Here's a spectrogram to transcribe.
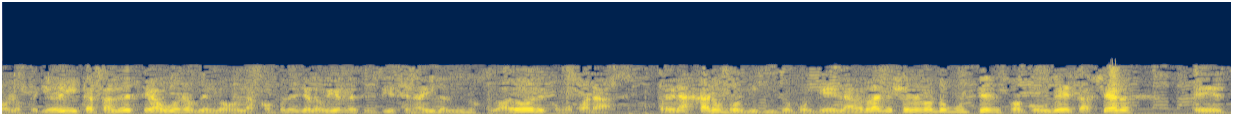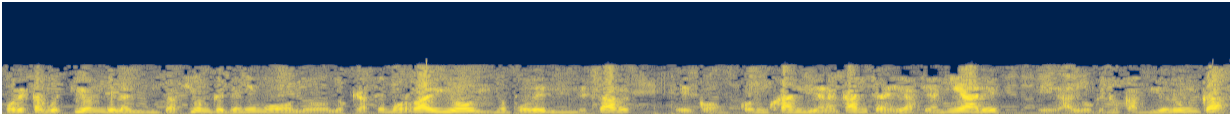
los periodistas, tal vez sea bueno que en las conferencias de los viernes empiecen a ir algunos jugadores como para relajar un poquitito, porque la verdad que yo lo noto muy tenso a Coudet ayer eh, por esta cuestión de la limitación que tenemos los que hacemos radio y no poder ingresar eh, con, un handy a la cancha desde hace añares, algo que no cambió nunca,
